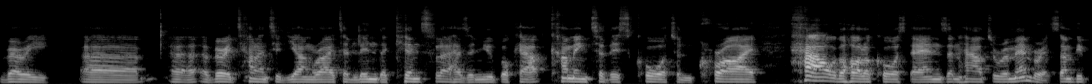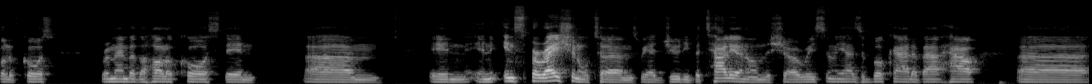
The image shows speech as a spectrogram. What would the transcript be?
very uh, uh, a very talented young writer, Linda Kinstler, has a new book out, Coming to This Court and Cry How the Holocaust Ends and How to Remember It. Some people, of course, remember the Holocaust in um, in in inspirational terms. We had Judy Batalion on the show recently. Has a book out about how uh,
